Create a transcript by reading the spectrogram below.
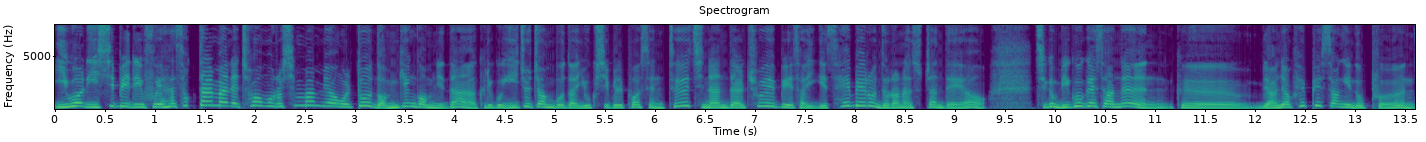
2월 20일 이후에 한 석 달 만에 처음으로 10만 명을 또 넘긴 겁니다. 그리고 2주 전보다 61% 지난달 초에 비해서 이게 3배로 늘어난 숫자인데요. 지금 미국에서는 그 면역 회피성이 높은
